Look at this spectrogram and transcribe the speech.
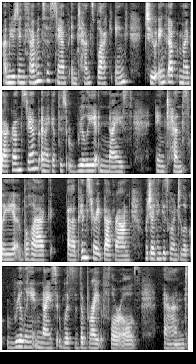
I'm using Simon Says Stamp Intense Black ink to ink up my background stamp and I get this really nice, intensely black uh, pinstripe background, which I think is going to look really nice with the bright florals and,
